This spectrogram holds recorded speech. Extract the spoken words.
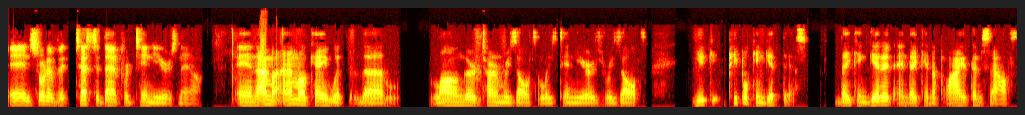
and sort of tested that for 10 years now. And I'm, I'm okay with the longer term results, at least 10 years results. You people can get this. They can get it and they can apply it themselves.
